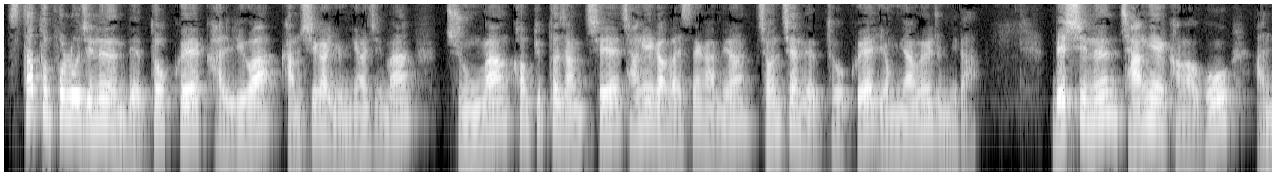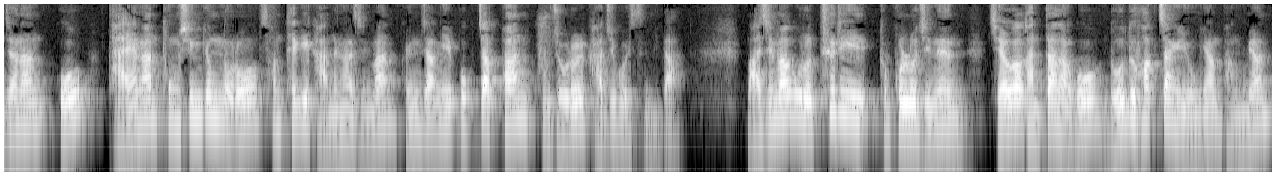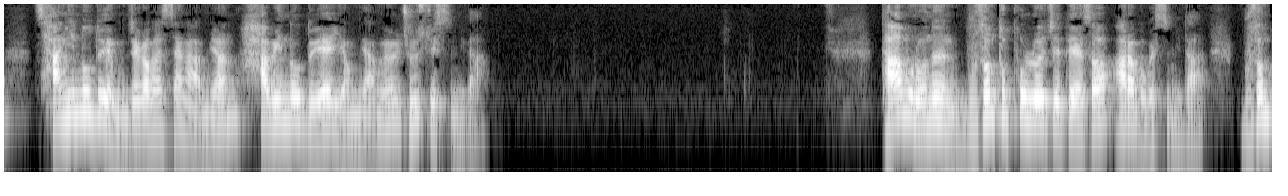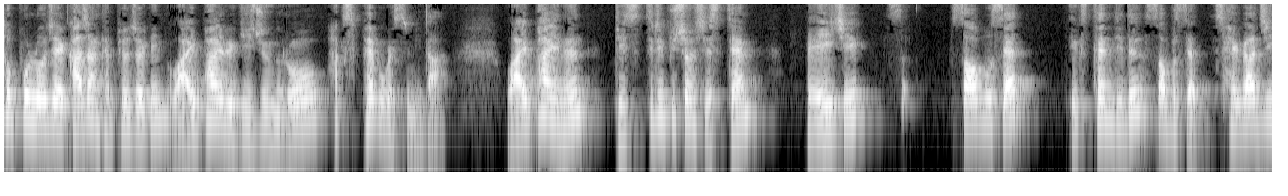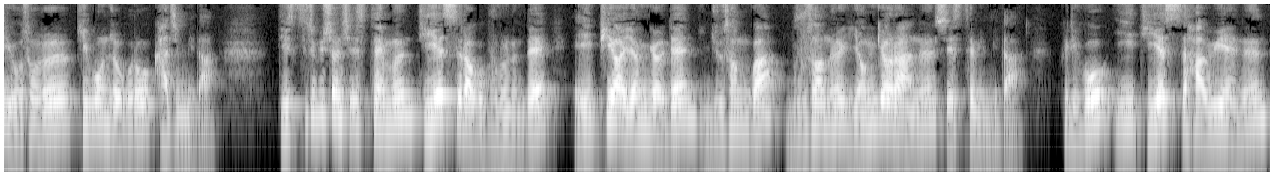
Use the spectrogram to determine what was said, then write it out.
스타 토폴로지는 네트워크의 관리와 감시가 용이하지만 중앙 컴퓨터 장치에 장애가 발생하면 전체 네트워크에 영향을 줍니다. 메시는 장애에 강하고 안전하고 다양한 통신 경로로 선택이 가능하지만 굉장히 복잡한 구조를 가지고 있습니다. 마지막으로 트리 토폴로지는 제어가 간단하고 노드 확장이 용이한 반면 상위 노드에 문제가 발생하면 하위 노드에 영향을 줄 수 있습니다. 다음으로는 무선 토폴로지에 대해서 알아보겠습니다. 무선 토폴로지의 가장 대표적인 와이파이를 기준으로 학습해 보겠습니다. 와이파이는 디스트리뷰션 시스템, 베이직, 서브셋, 익스텐디드 서브셋 세 가지 요소를 기본적으로 가집니다. 디스트리뷰션 시스템은 DS라고 부르는데 AP와 연결된 유선과 무선을 연결하는 시스템입니다. 그리고 이 DS 하위에는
